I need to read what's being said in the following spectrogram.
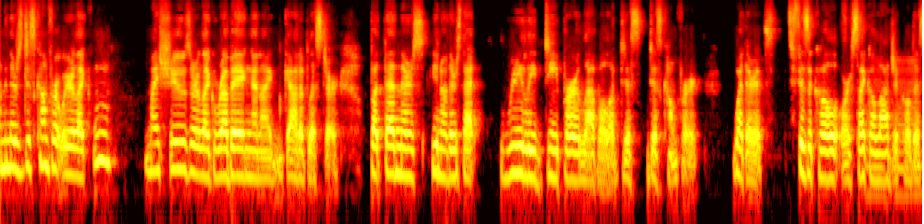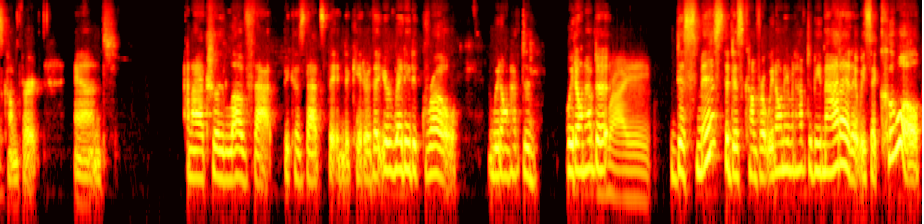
I mean, there's discomfort where you're like, mm, my shoes are like rubbing and I got a blister, but then there's you know there's that really deeper level of dis- discomfort, whether it's physical or psychological mm-hmm. discomfort, and and I actually love that because that's the indicator that you're ready to grow. We don't have to we don't have to right. dismiss the discomfort. We don't even have to be mad at it. We say, "Cool,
